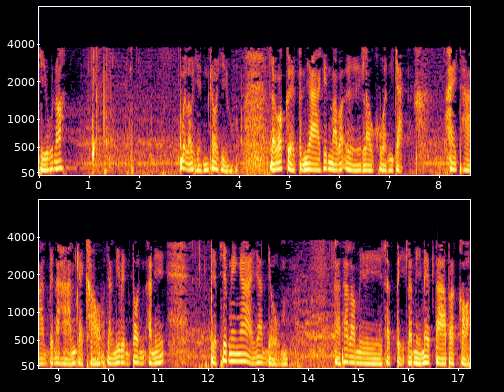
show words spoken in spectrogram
หิวเนาะเมื่อเราเห็นเขาหิวเราก็เกิดปัญญาขึ้นมาว่า เออ เราควรจะให้ทานเป็นอาหารแก่เขา อย่างนี้เป็นต้น อันนี้เปรียบเทียบง่ายๆญาติโยมถ้าเรามีสติและมีเมตตาประกอบ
